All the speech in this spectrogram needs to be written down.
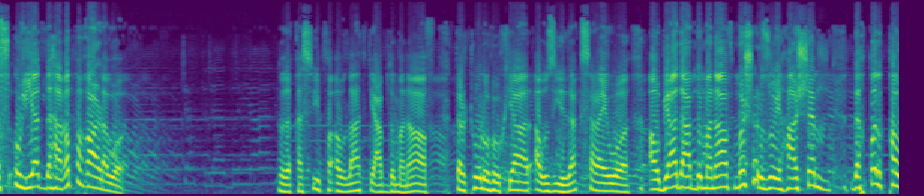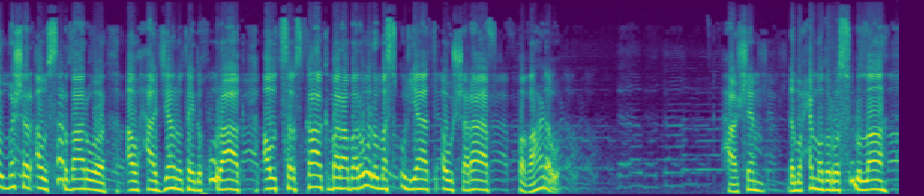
مسئولیت د هغه په غاړه و نو د قصي په اولاد کې عبدمناف تر ټولو هوښیار او زیرک سړی و او بیا د عبدمناف مشر زوی هاشم د خپل قوم مشر او سردار و او حاجیانو ته د خوراک او څښاک برابرولو مسئولیت او شرف په غاړه و هاشم د محمد رسول الله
